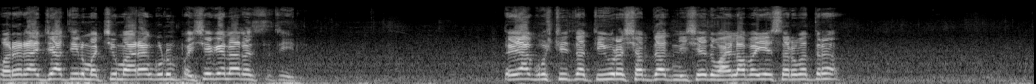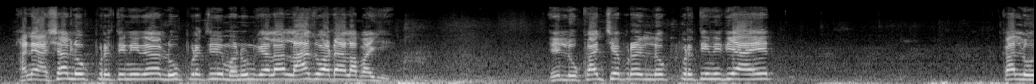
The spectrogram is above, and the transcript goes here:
परराज्यातील मच्छीमारांकडून पैसे घेणार असतील तर या गोष्टीचा तीव्र शब्दात निषेध व्हायला पाहिजे सर्वत्र. आणि अशा लोकप्रतिनिधीला लोकप्रतिनिधी म्हणून गेला लाज वाटायला पाहिजे. हे लोकांचे प्र लोकप्रतिनिधी आहेत. का लो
